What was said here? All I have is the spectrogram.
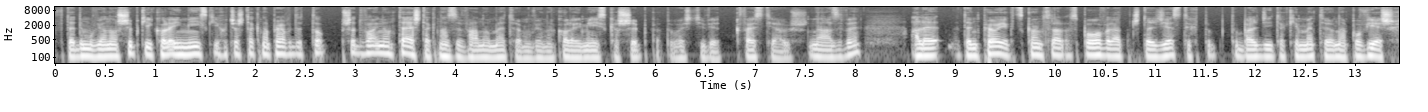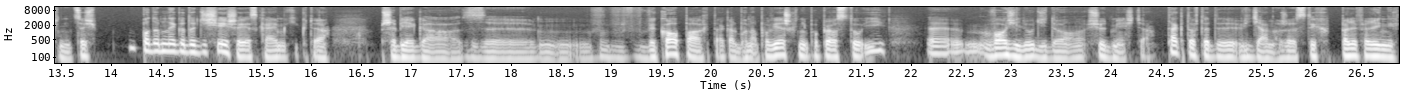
wtedy mówiono o szybkiej kolei miejskiej, chociaż tak naprawdę to przed wojną też tak nazywano metro, mówiono kolej miejska szybka, to właściwie kwestia już nazwy. Ale ten projekt z końca, z połowy lat 40., to, to bardziej takie metro na powierzchni, coś podobnego do dzisiejszej SKM, która przebiega z, w, w wykopach, tak, albo na powierzchni po prostu i e, wozi ludzi do śródmieścia. Tak to wtedy widziano, że z tych peryferyjnych,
